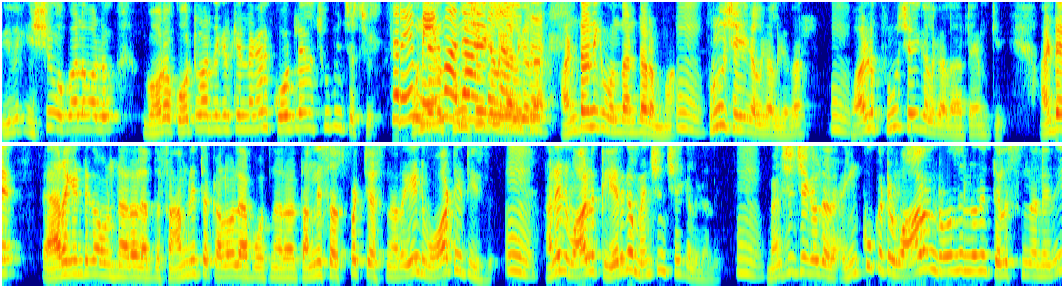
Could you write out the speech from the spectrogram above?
ఇది ఇష్యూ ఒకవేళ వాళ్ళు గౌరవ కోర్టు వారి దగ్గరికి వెళ్ళినా కానీ కోర్టులైనా చూపించవచ్చు సరే మేము అదే ప్రూవ్ చేయగలగాలి కదా. అంటానికి వంద అంటారమ్మా ప్రూవ్ చేయగలగాలి కదా. వాళ్ళు ప్రూవ్ చేయగలగాలి ఆ టైంకి. అంటే arrogant గా ఉంటున్నారా లేకపోతే ఫ్యామిలీతో కలవలేకపోతున్నారా తన్ని సస్పెక్ట్ చేస్తున్నారా ఏంటి వాట్ ఇట్ ఉమ్, అనేది వాళ్ళు క్లియర్గా మెన్షన్ చేయగలగాలి. మెన్షన్ చేయగలుగుతారు ఇంకొకటి వారం రోజుల్లోనే తెలుస్తుంది అనేది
